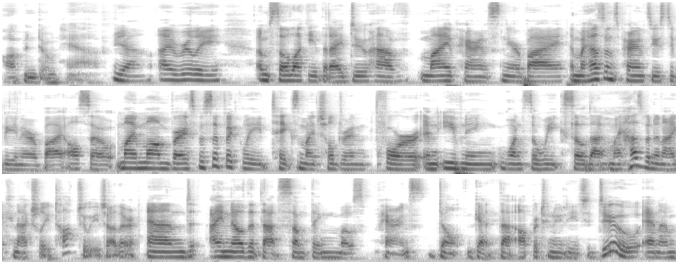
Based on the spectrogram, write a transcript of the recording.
often don't have. Yeah, I really am so lucky that I do have my parents nearby, and my husband's parents used to be nearby also. My mom very specifically takes my children for an evening once a week so that my mm. husband and I can actually talk to each other. And I know that that's something most parents don't get that opportunity to do, and I'm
